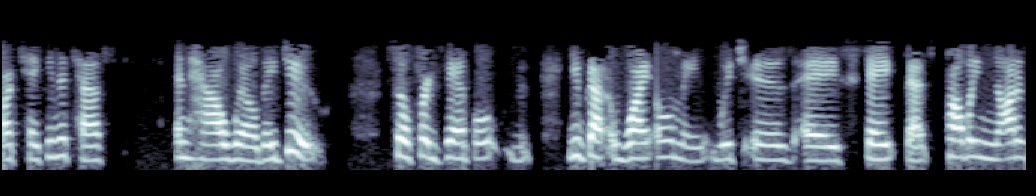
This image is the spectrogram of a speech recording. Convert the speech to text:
are taking the test and how well they do. So, for example, you've got Wyoming, which is a state that's probably not as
